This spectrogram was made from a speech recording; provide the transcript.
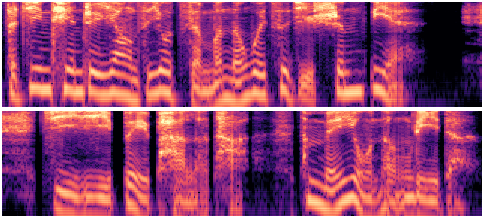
他今天这样子，又怎么能为自己申辩？记忆背叛了他，他没有能力的。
